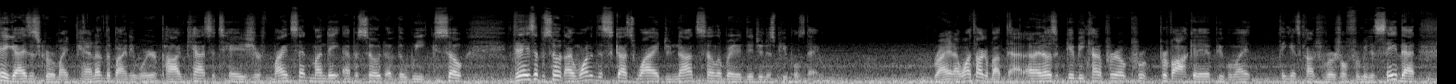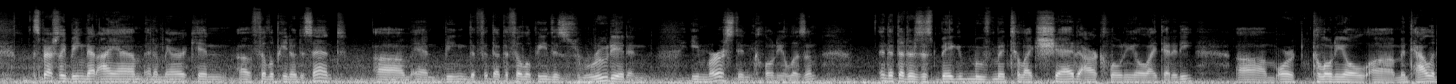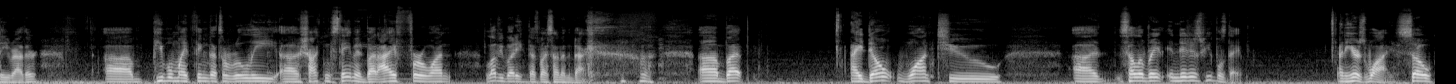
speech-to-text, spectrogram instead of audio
Hey guys, it's Guro Mike Pan of the Binding Warrior Podcast. Today is your Mindset Monday episode of the week. So, in today's episode, I want to discuss why I do not celebrate Indigenous Peoples Day. Right? I want to talk about that. And I know it's going to be kind of pro- pro- provocative. People might think it's controversial for me to say that, especially being that I am an American of Filipino descent um, and being the, that the Philippines is rooted and immersed in colonialism and that, that there's this big movement to like shed our colonial identity um, or colonial uh, mentality rather uh, people might think that's a really uh, shocking statement, but I, for one, love you, buddy. That's my son in the back. uh, but I don't want to uh, celebrate Indigenous Peoples Day. And here's why. So,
